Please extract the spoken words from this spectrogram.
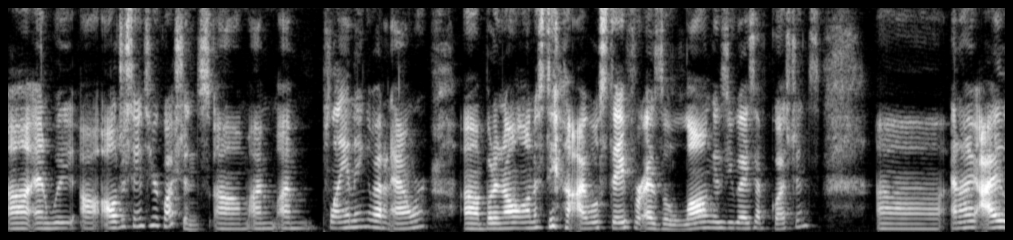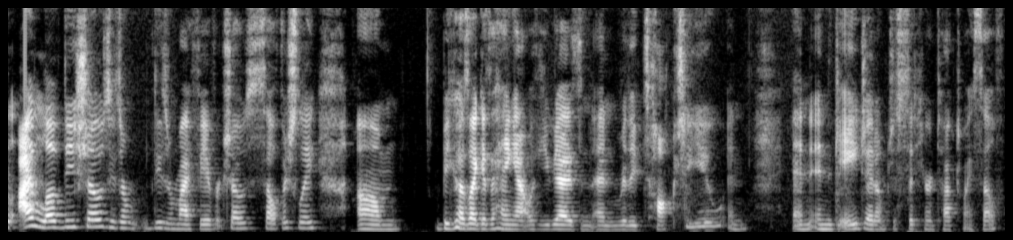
Uh, and we, uh, I'll just answer your questions. Um, I'm, I'm planning about an hour, um, but in all honesty, I will stay for as long as you guys have questions. Uh, and I, I, I love these shows. These are, these are my favorite shows, selfishly, um, because I get to hang out with you guys and, and really talk to you and, and engage. I don't just sit here and talk to myself.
